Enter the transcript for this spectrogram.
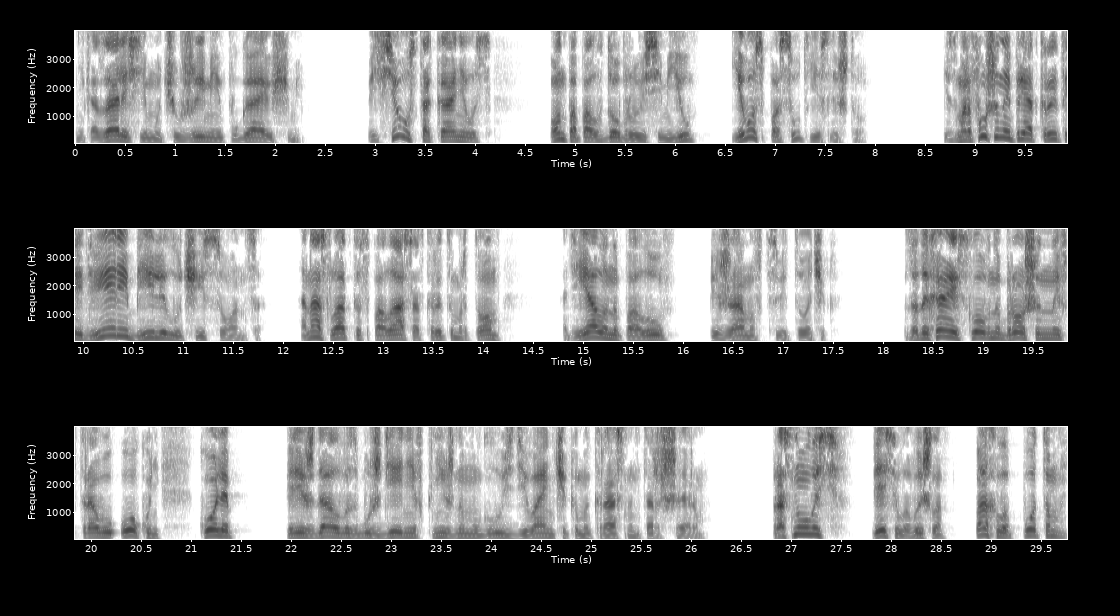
не казались ему чужими и пугающими. Ведь все устаканилось. Он попал в добрую семью, его спасут, если что. Из Марфушиной приоткрытой двери били лучи солнца. Она сладко спала с открытым ртом, одеяло на полу, пижама в цветочек. Задыхаясь, словно брошенный в траву окунь, Коля переждал возбуждение в книжном углу с диванчиком и красным торшером. Проснулась, весело вышла, пахло потом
